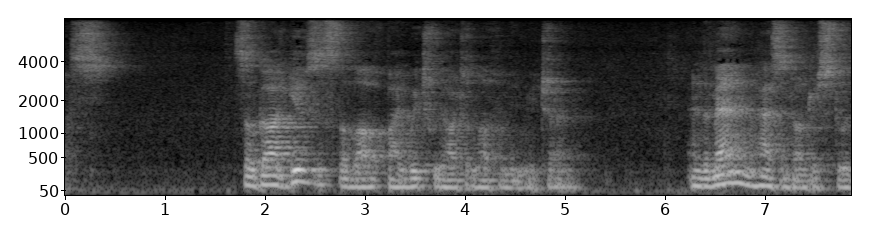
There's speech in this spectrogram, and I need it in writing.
us. So God gives us the love by which we are to love Him in return. And the man who hasn't understood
